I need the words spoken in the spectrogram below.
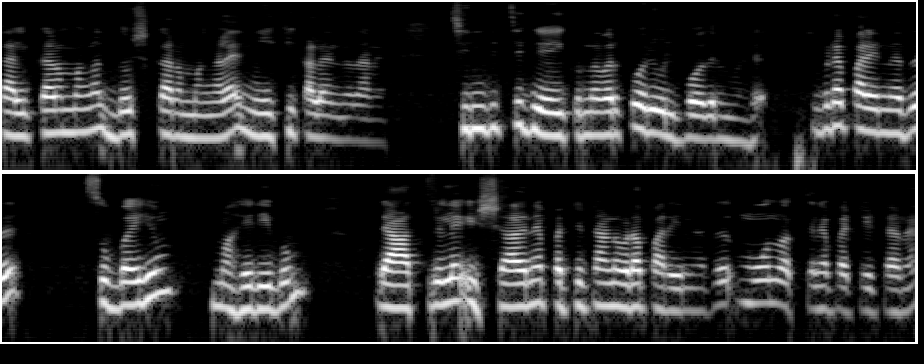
സൽക്കർമ്മങ്ങൾ ദുഷ്കർമ്മങ്ങളെ നീക്കിക്കളയുന്നതാണ്. ചിന്തിച്ച് ഗ്രഹിക്കുന്നവർക്ക് ഒരു ഉത്ബോധനമുണ്ട്. ഇവിടെ പറയുന്നത് സുബയും മഹരീബും രാത്രിയിലെ ഇഷാദിനെ പറ്റിയിട്ടാണ് ഇവിടെ പറയുന്നത്. മൂന്ന് വക്തിനെ പറ്റിയിട്ടാണ്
